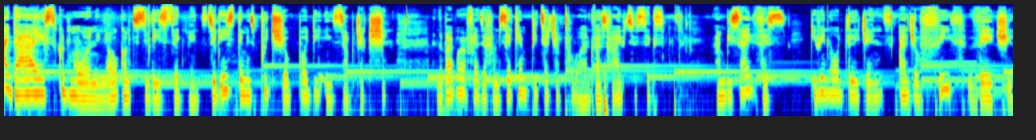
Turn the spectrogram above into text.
Hi guys, good morning and welcome to today's segment. Today's theme is put your body in subjection. And the Bible reference is from 2 Peter chapter 1, verse 5 to 6. And besides this, giving all diligence, add your faith virtue,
